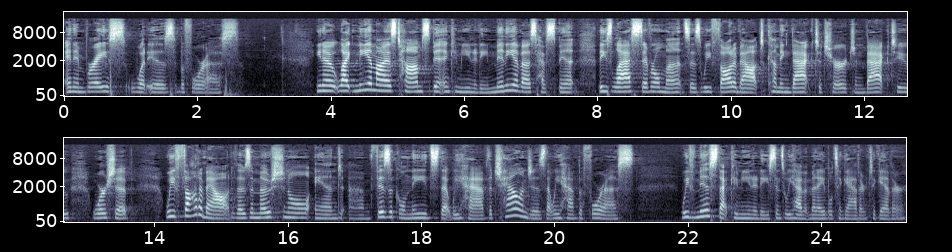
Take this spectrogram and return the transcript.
and embrace what is before us. You know, like Nehemiah's time spent in community, many of us have spent these last several months as we've thought about coming back to church and back to worship. We've thought about those emotional and um, physical needs that we have, the challenges that we have before us. We've missed that community since we haven't been able to gather together.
